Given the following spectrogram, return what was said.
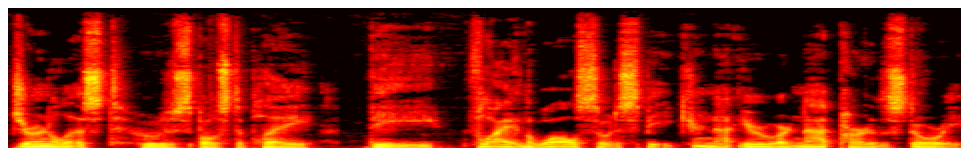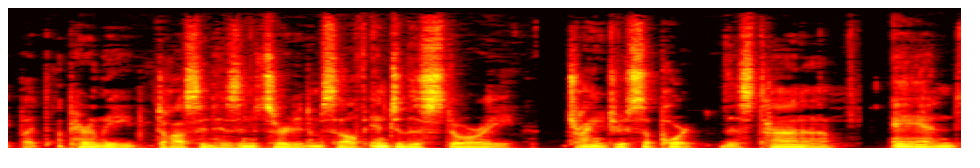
journalist who's supposed to play the fly in the wall, so to speak. You're not, you are not part of the story, but apparently Dawson has inserted himself into the story trying to support this Tana and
